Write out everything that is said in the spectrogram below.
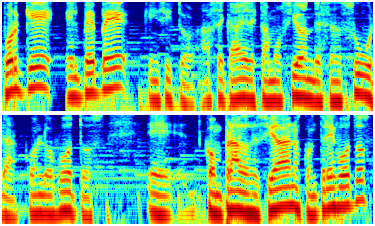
porque el PP, que insisto, hace caer esta moción de censura con los votos eh, comprados de Ciudadanos, con tres votos,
